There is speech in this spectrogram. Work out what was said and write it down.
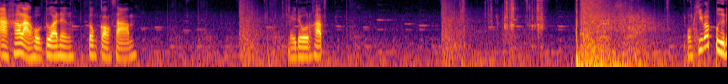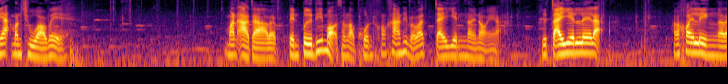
อะข้างหลังผมตัวหนึ่งตรงกล่องสาม ไม่โดนครับ ผมคิดว่าปืนเนี้ยมันชัวร์เว้ย มันอาจจะแบบเป็นปืนที่เหมาะสำหรับคนค่อนข้างที่แบบว่าใจเย็นหน่อยๆอะ คือใจเย็นเลยแหละค่อยๆเล็งอะไร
